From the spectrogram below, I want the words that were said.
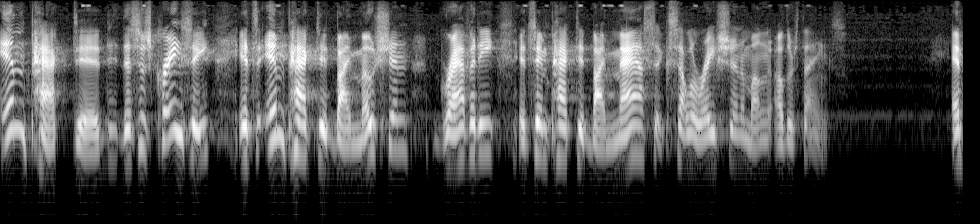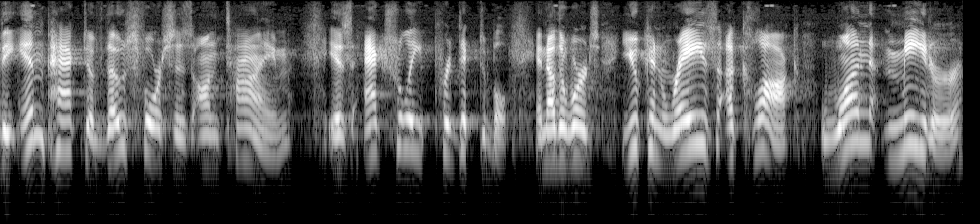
impacted. This is crazy. It's impacted by motion, gravity, it's impacted by mass, acceleration, among other things. And the impact of those forces on time is actually predictable. In other words, you can raise a clock one meter,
